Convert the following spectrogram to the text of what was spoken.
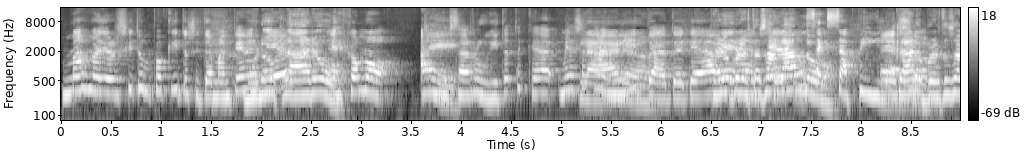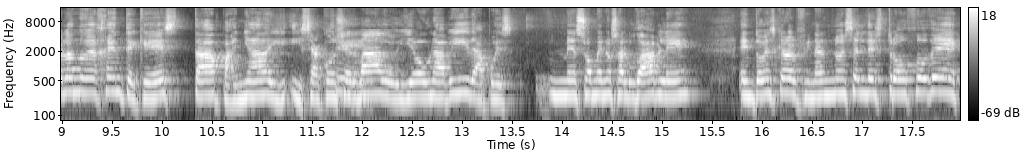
más mayorcito un poquito, si te mantienes Bueno, bien, claro. es como, ay, Sí. esa arruguita te queda, mira esa Claro. canita, te queda Claro, bien. pero estás hablando-. Claro, pero estás hablando de gente que está apañada y, y se ha conservado y lleva una vida, pues, más o menos saludable. Entonces, claro, al final no es el destrozo de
